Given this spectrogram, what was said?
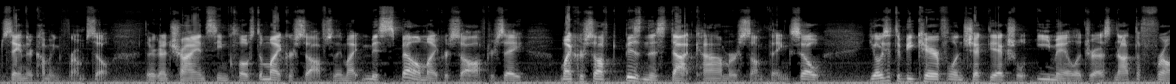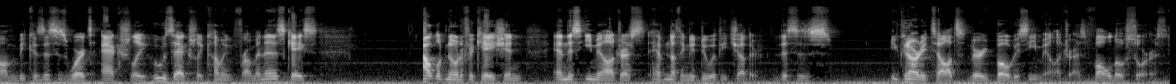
saying they're coming from. So they're going to try and seem close to Microsoft. So they might misspell Microsoft or say MicrosoftBusiness.com or something. So you always have to be careful and check the actual email address, not the from, because this is where it's actually who's actually coming from. And in this case, Outlook notification and this email address have nothing to do with each other. This is, you can already tell it's a very bogus email address, Valdosaurus.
